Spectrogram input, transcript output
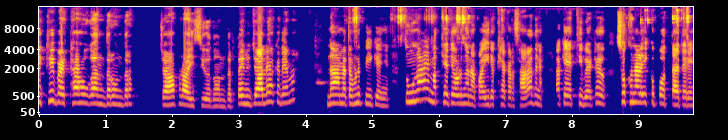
ਇੱਥੇ ਹੀ ਬੈਠਾ ਹੋਊਗਾ ਅੰਦਰ ਅੰਦਰ ਚਾਹ ਫੜਾਈ ਸੀ ਉਦੋਂ ਅੰਦਰ। ਤੈਨੂੰ ਚਾਹ ਲਿਆ ਕੇ ਦੇਵਾਂ? ਨਾ ਮੈਂ ਤਾਂ ਹੁਣ ਪੀ ਕੇ ਆਈ ਆਂ। ਤੂੰ ਨਾ ਇਹ ਮੱਥੇ ਤੇ ਉੜੀਆਂ ਨਾ ਪਾਈ ਰੱਖਿਆ ਕਰ ਸਾਰਾ ਦਿਨ। ਆ ਕੇ ਇੱਥੇ ਹੀ ਬੈਠੇ ਹੋ। ਸੁੱਖ ਨਾਲ ਇੱਕ ਪੁੱਤ ਹੈ ਤੇਰੇ।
